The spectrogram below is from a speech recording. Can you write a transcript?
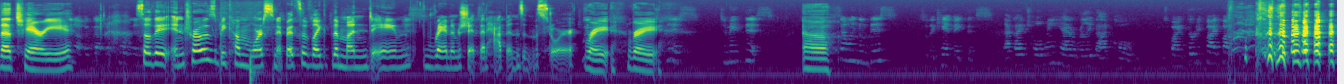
the cherry. So the intros become more snippets of like the mundane, random shit that happens in the store. Right, right. This to. Oh, Selling them this so they can't make this. That guy told me he had a really bad cold. Who's buying 35 bucks? a red flag.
